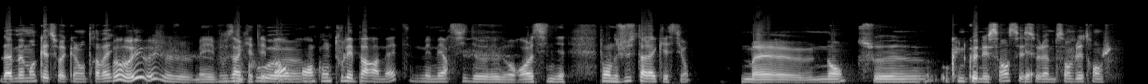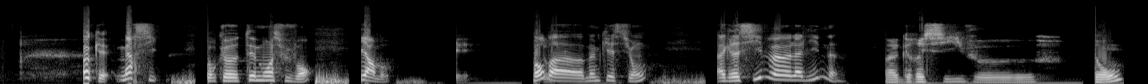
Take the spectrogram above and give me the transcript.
La même enquête sur laquelle on travaille. Oui, oui, oui, je, je- mais vous inquiétez coup, pas, euh, on prend en compte tous les paramètres, mais merci de re-signer- répondre juste à la question. Mais euh, non, je- aucune connaissance et cela me semble étrange. Ok, merci. Donc, euh, témoin suivant, Guillermo. Bon, bah, même question. Agressive, euh, la ligne? Agressive, euh, non.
